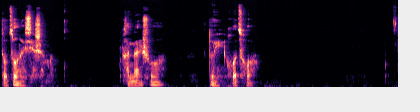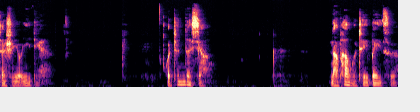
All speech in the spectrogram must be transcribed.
都做了些什么？很难说对或错。但是有一点，我真的想，哪怕我这一辈子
